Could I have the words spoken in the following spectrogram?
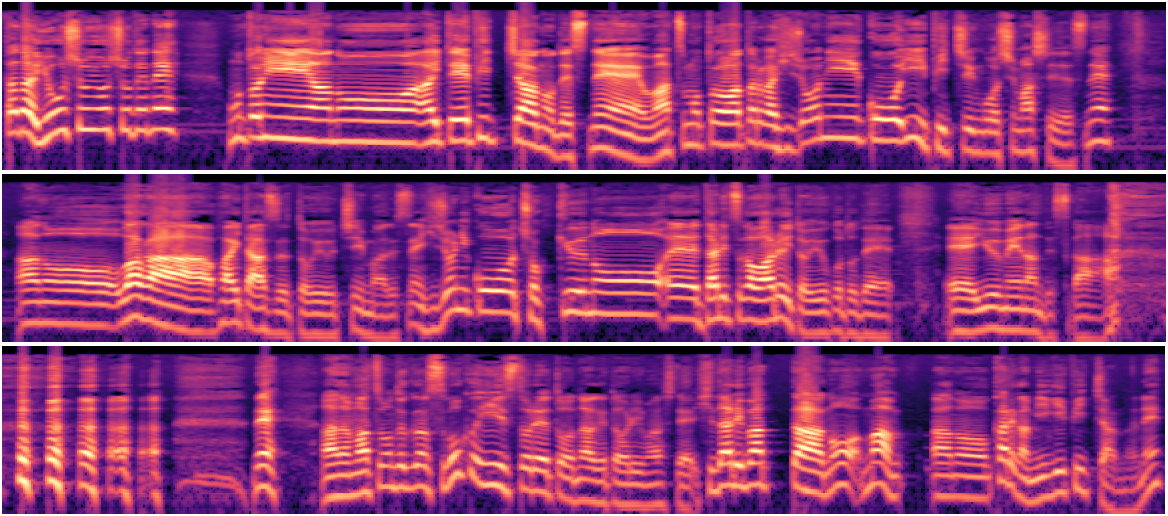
ただ、要所要所でね、本当に、あのー相手ピッチャーのですね、松本渡が非常にこう、いいピッチングをしましてですね、あのー我がファイターズというチームはですね、非常にこう、直球の、えー打率が悪いということで、えー有名なんですが、ね、あの、松本くんすごくいいストレートを投げておりまして、左バッターの、まあ、あの、彼が右ピッチャーのね、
